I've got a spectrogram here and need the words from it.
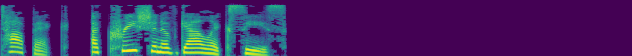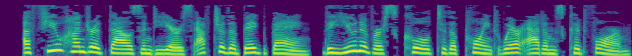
Topic. Accretion of galaxies A few hundred thousand years after the Big Bang, the universe cooled to the point where atoms could form.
